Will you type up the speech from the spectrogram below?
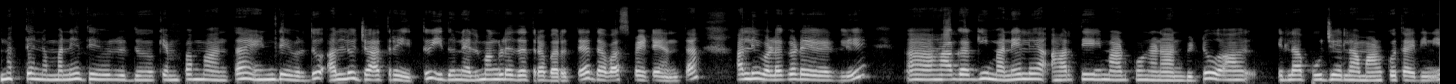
ಮತ್ತೆ ನಮ್ಮ ಮನೆ ದೇವ್ರದ್ದು ಕೆಂಪಮ್ಮ ಅಂತ ದೇವ್ರದ್ದು ಅಲ್ಲೂ ಜಾತ್ರೆ ಇತ್ತು. ಇದು ನೆಲಮಂಗ್ಲದ ಹತ್ರ ಬರುತ್ತೆ, ದವಾಸ್ಪೇಟೆ ಅಂತ. ಅಲ್ಲಿ ಒಳಗಡೆ ಇರಲಿ. ಹಾಗಾಗಿ ಮನೇಲೆ ಆರತಿ ಮಾಡ್ಕೊಳ್ಳೋಣ ಅಂದ್ಬಿಟ್ಟು ಎಲ್ಲ ಪೂಜೆ ಎಲ್ಲ ಮಾಡ್ಕೋತಾ ಇದ್ದೀನಿ,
